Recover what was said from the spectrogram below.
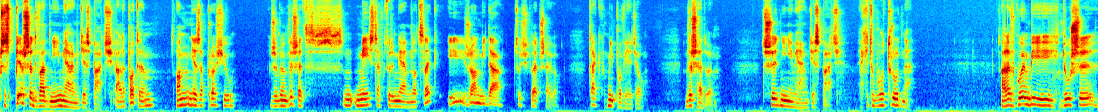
Przez pierwsze dwa dni miałem gdzie spać, ale potem on mnie zaprosił, żebym wyszedł z miejsca, w którym miałem nocleg i że on mi da coś lepszego. Tak mi powiedział. Wyszedłem. Trzy dni nie miałem gdzie spać. Jakie to było trudne. Ale w głębi duszy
